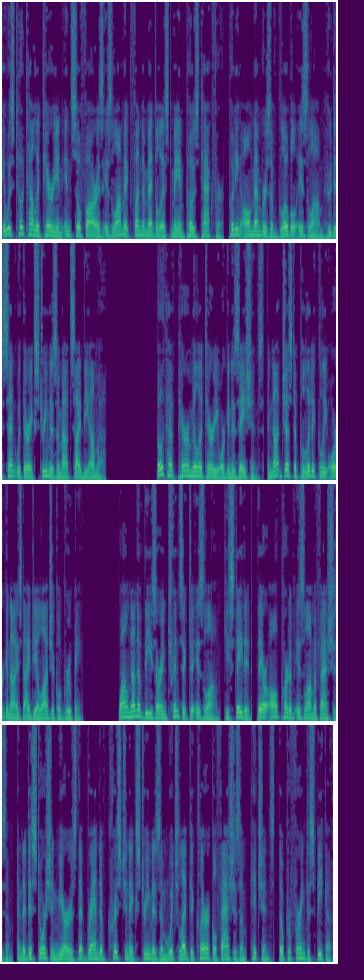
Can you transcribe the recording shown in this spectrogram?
It was totalitarian insofar as Islamic fundamentalist may impose takfir, putting all members of global Islam who dissent with their extremism outside the Ummah. Both have paramilitary organizations, and not just a politically organized ideological grouping. While none of these are intrinsic to Islam, he stated, they are all part of Islamofascism, and the distortion mirrors that brand of Christian extremism which led to clerical fascism. Hitchens, though preferring to speak of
